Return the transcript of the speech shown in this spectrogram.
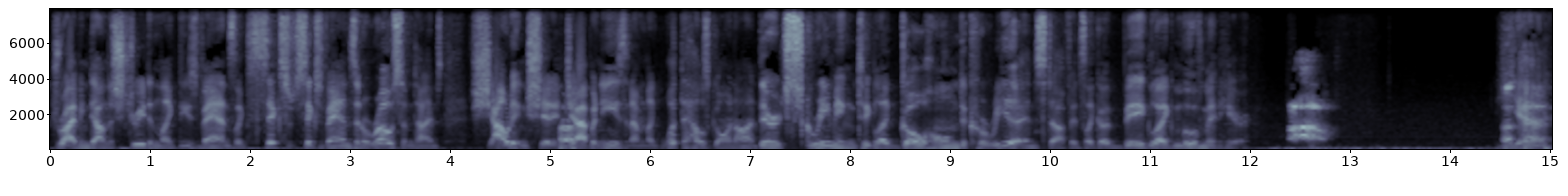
driving down the street in like these vans, like six six vans in a row sometimes, shouting shit in Japanese. And I'm like, what the hell's going on? They're screaming to like go home to Korea and stuff. It's like a big like movement here. Wow. Okay. Yeah,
